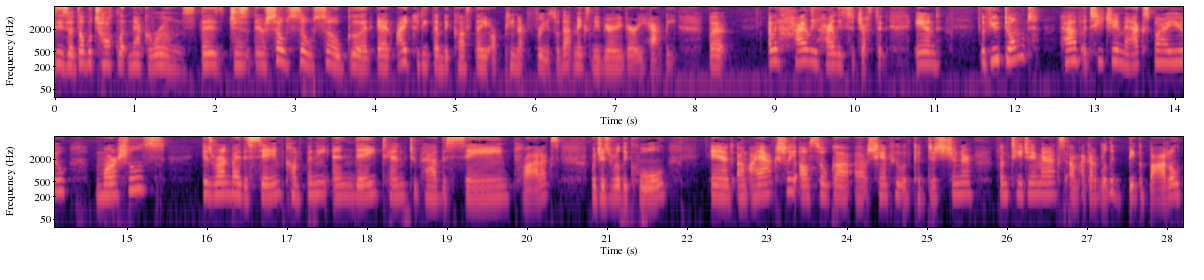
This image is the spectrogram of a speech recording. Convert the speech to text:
these are double chocolate macaroons. They just they're so so so good. And i could eat them because they are peanut free so that makes me very very happy. But i would highly highly suggest it. And if you don't have a tj maxx by you marshalls is run by the same company and they tend to have the same products which is really cool. And um, I actually also got a shampoo and conditioner from TJ Maxx. Um, I got a really big bottle.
